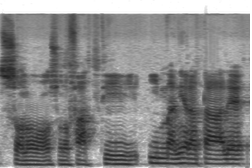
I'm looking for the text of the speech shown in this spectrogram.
sono, sono fatti in maniera tale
